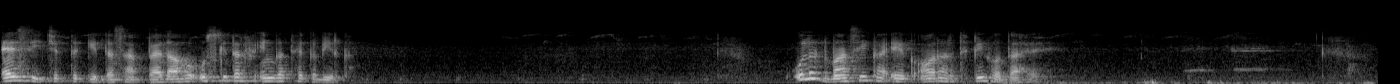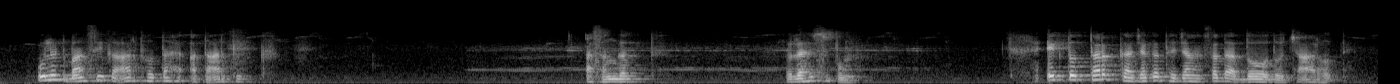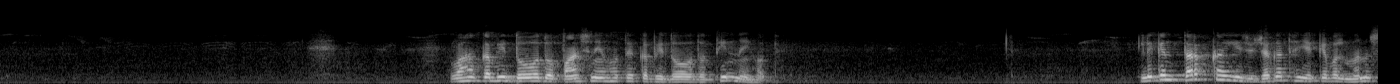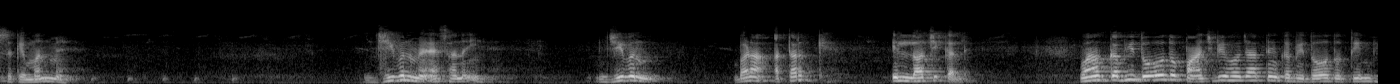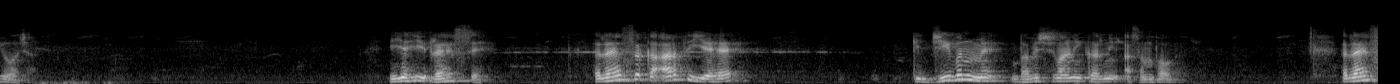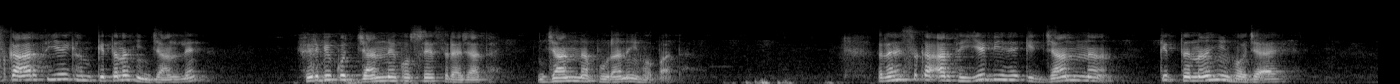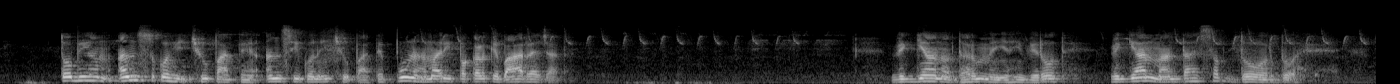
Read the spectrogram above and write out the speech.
ऐसी चित्त की दशा पैदा हो, उसकी तरफ़ इंगत है कबीर का। उलट बांसी का एक और अर्थ भी होता है। उलट बांसी का अर्थ होता है अतार्किक, असंगत, रहस्यपूर्ण। एक तो तर्क का जगत है जहाँ सदा दो दो चार होते। वहाँ कभी दो दो पाँच नहीं होते, कभी दो दो तीन नहीं होते। लेकिन तर्क का ये जो जगत है, ये केवल मनुष्य के मन में है। जीवन में ऐसा नहीं है। जीवन बड़ा अतर्क है इलॉजिकल है। वहाँ कभी दो दो पाँच भी हो जाते हैं, कभी दो दो तीन भी हो जाते हैं। यही रहस्य है। रहस्य का अर्थ यह है कि जीवन में भविष्यवाणी करनी असंभव है। रहस्य का अर्थ यह है कि हम कितना ही जान लें, फिर भी कुछ जानने को शेष रह जाता है। जानना पूरा नहीं हो पाता। रहस्य का अर्थ यह भी है कि जानना कितना ही हो जाए तो भी हम अंश को ही छू पाते हैं, अंशी को नहीं छू पाते, पूर्ण हमारी पकड़ के बाहर रह जाता विज्ञान और धर्म में यही विरोध है। विज्ञान मानता है सब दो और दो है,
